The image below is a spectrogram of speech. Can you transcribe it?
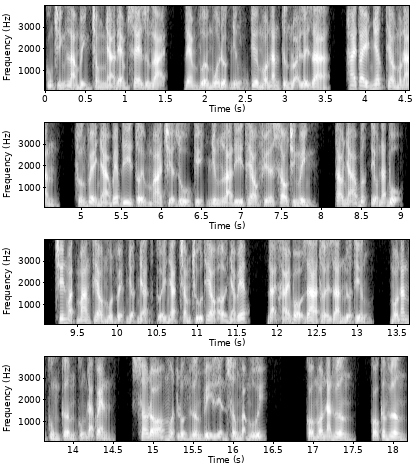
cũng chính là mình trong nhà đem xe dừng lại, đem vừa mua được những kia món ăn từng loại lấy ra, hai tay nhấc theo món ăn, hướng về nhà bếp đi tới mà chĩa rủ kỳ nhưng là đi theo phía sau chính mình, tao nhã bước tiểu nát bộ, trên mặt mang theo một vệt nhợt nhạt cười nhạt chăm chú theo ở nhà bếp, đại khái bỏ ra thời gian nửa tiếng, món ăn cùng cơm cũng đã quen, sau đó một luồng hương vị liền xông vào mũi có món ăn hương, có cơm hương,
